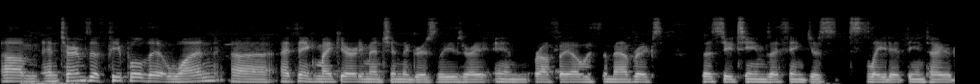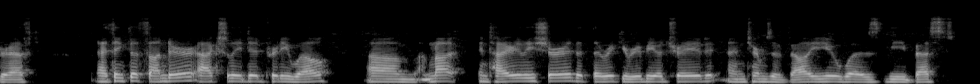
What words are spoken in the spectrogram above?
Um, in terms of people that won, uh, I think Mike already mentioned the Grizzlies, right? And Raphael with the Mavericks. Those two teams, I think, just slayed it the entire draft. I think the Thunder actually did pretty well. Um, I'm not entirely sure that the Ricky Rubio trade, in terms of value, was the best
